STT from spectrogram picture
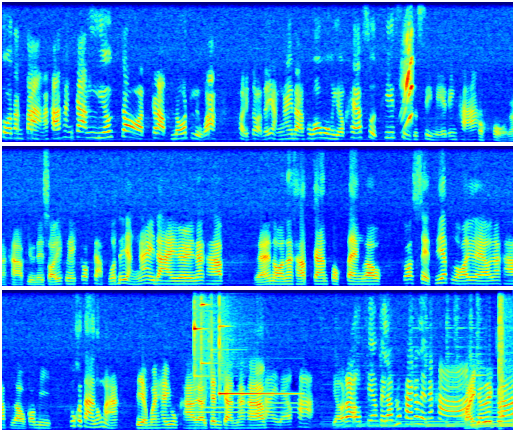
ตัวต่างๆนะคะ ทั้งการเลี้ยวจอดกลับรถหรือว่าถอยจอดได้อย่างง่ายดายเพราะว่าวงเลี้ยวแค่สุดที่ 4.4 เมตรเองค่ะ โอ้โห นะครับ อยู่ในซอยเล็กๆ ก็กลับรถได้อย่างง่ายดายเลยนะครับ และแน่นอนนะครับ การตกแต่งเราก็เสร็จเรียบร้อยแล้วนะครับ เราก็มีตุ๊กตาน้องหมาเตรียมไว้ให้ลูกค้าแล้วเช่นกันนะครับ ใช่แล้วค่ะ เดี๋ยวเราเตรียมไปรับลูกค้ากันเลยนะคะ ไปกันเลยครั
